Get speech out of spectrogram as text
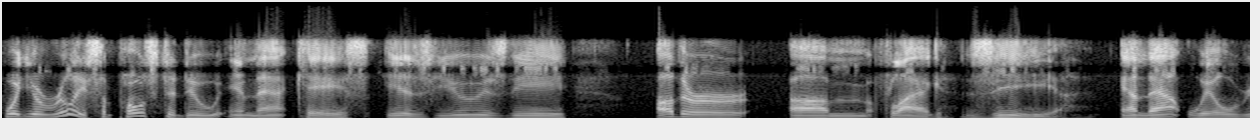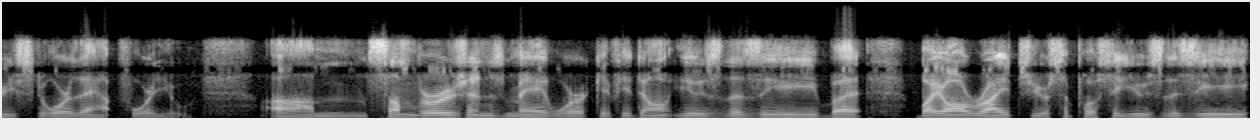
What you're really supposed to do in that case is use the other um, flag Z, and that will restore that for you. Um, some versions may work if you don't use the Z, but by all rights, you're supposed to use the Z.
